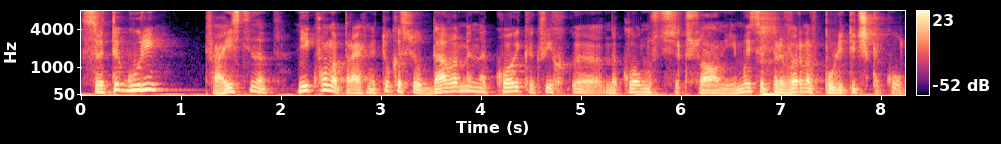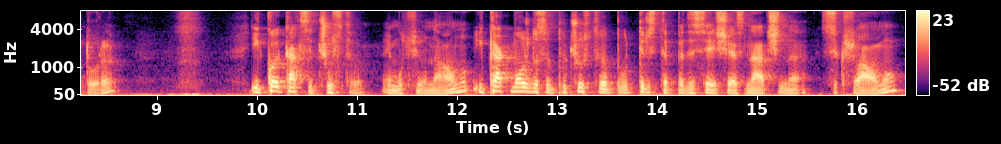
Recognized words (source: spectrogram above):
Света гори. Това е истината. Ние какво направихме? Тук се отдаваме на кой какви е, наклонности сексуални има и се превърна в политическа култура. И кой как се чувства емоционално и как може да се почувства по 356 начина сексуално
